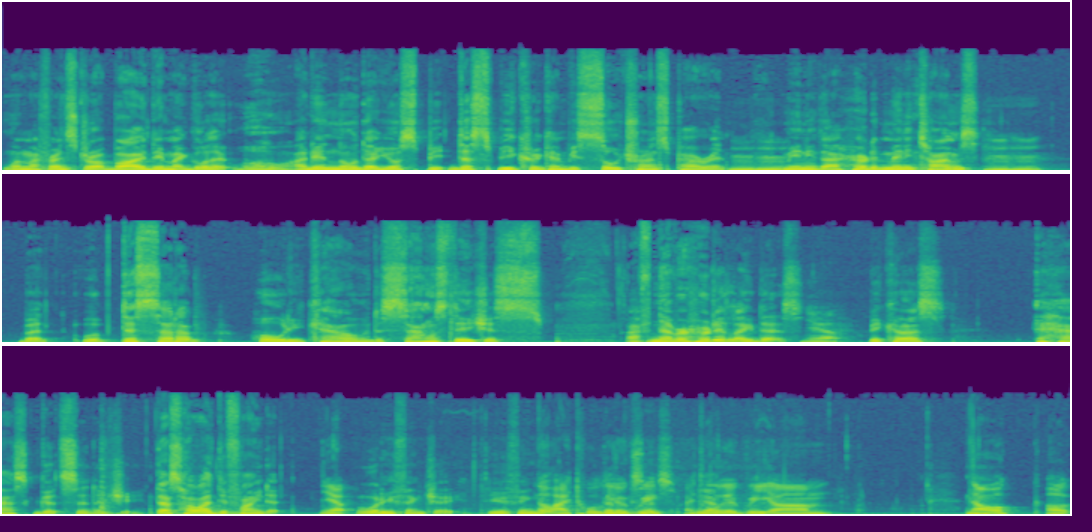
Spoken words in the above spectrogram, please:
when my friends drop by, they might go like, "Whoa, I didn't know that your spe- this speaker can be so transparent." Mm-hmm. Meaning that I heard it many times, but with this setup, holy cow, the soundstage is. I've never heard it like this. Yeah. Because it has good synergy. That's how I defined it. Yeah. What do you think, Jay? Do you think? No, I totally agree. I Yeah. totally agree. Um, now a, a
